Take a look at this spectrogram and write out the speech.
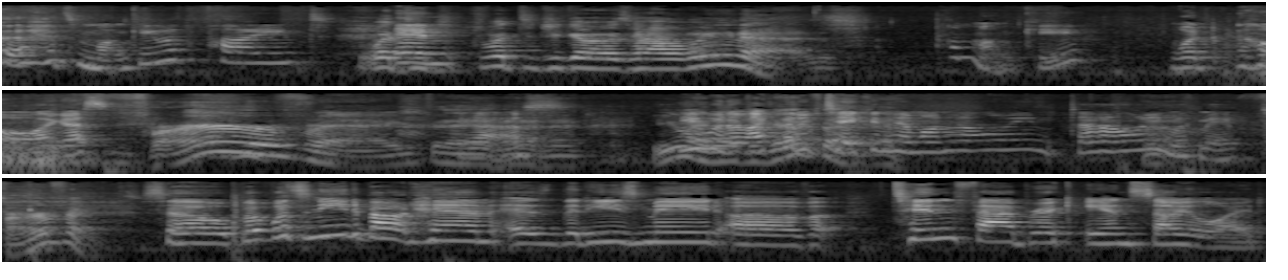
it's monkey with pint. what, and did, what did you go as Halloween as? a monkey. What? Oh, I guess Perfect. Yes. You he would have. I could have taken him on Halloween to Halloween with me. Perfect. So, but what's neat about him is that he's made of tin fabric and celluloid.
